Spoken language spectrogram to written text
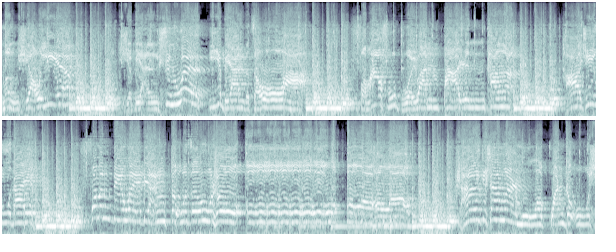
孟小爷一边询问一边的走啊，驸马府不远把人扛啊，他就在府门的外边兜走手。山一山二目观周详，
